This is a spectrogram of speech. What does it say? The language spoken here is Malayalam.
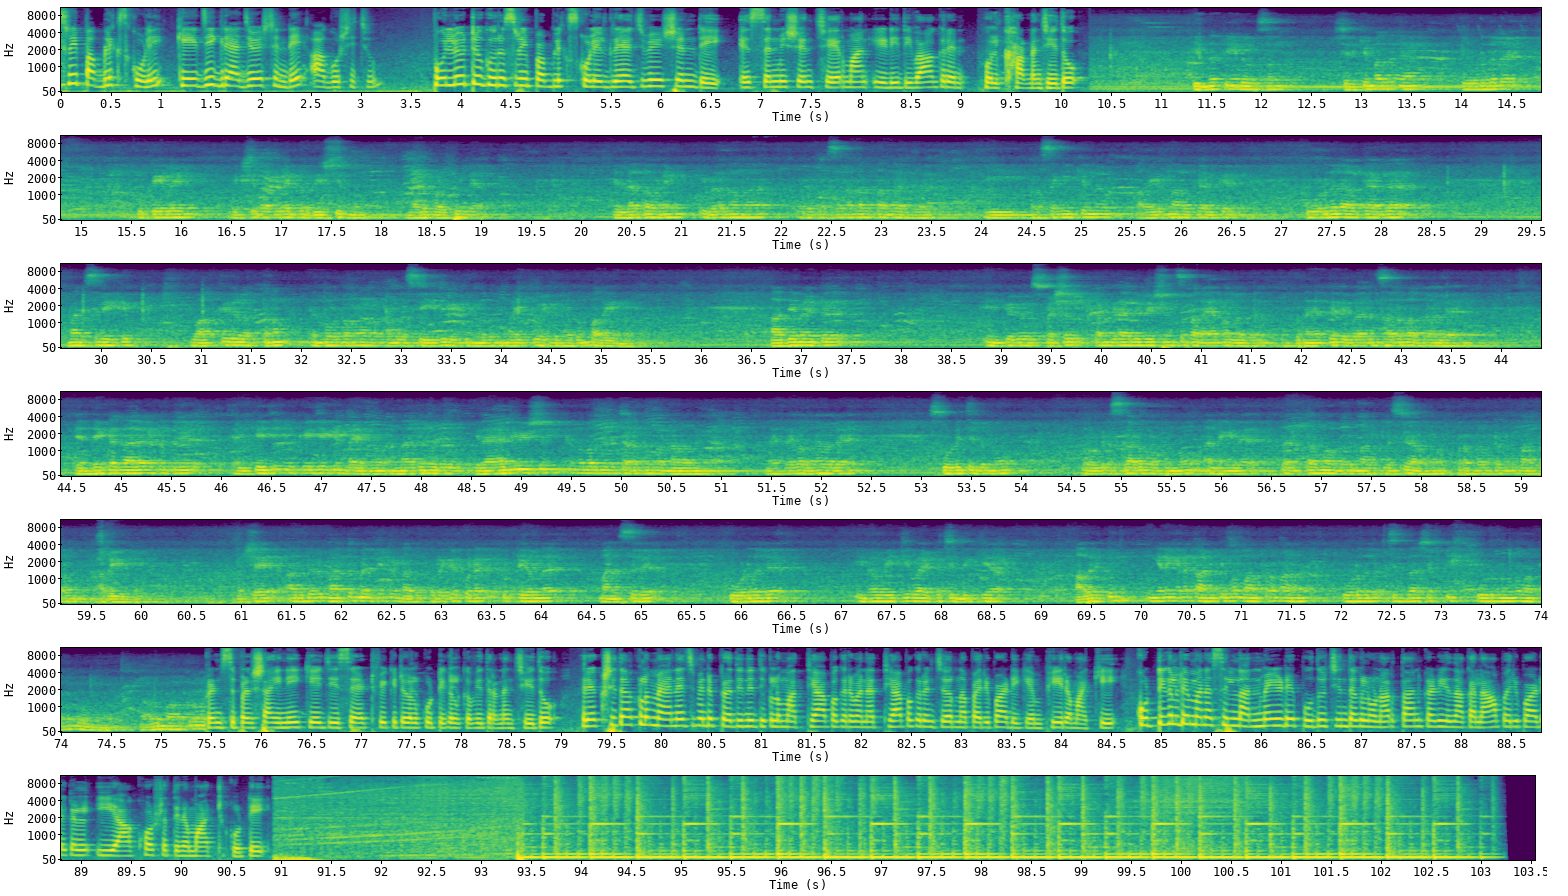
ഗുരുശ്രീ പബ്ലിക് സ്കൂളിൽ കെ ജി ഗ്രാജുവേഷൻ ഡേ ആഘോഷിച്ചു. പൊല്ലൂറ്റു ഗുരുശ്രീ പബ്ലിക് സ്കൂളിൽ graduation day S N mission chairman E D Divakaran ഉദ്ഘാടനം ചെയ്തു. ഇന്നത്തെ ഈ ദിവസം ശരിക്കും പറഞ്ഞാൽ ഞാൻ കൂടുതൽ കുട്ടികളെയും രക്ഷിതാക്കളെയും പ്രതീക്ഷിച്ചിരുന്നു. എന്നാലും കുഴപ്പമില്ല. എല്ലാ തവണയും ഇവിടെ നിന്ന് ഒരു പ്രസംഗം നടത്താൻ വരുന്നത് ഈ പ്രസംഗിക്കുന്ന പറയുന്ന ആൾക്കാർക്ക് കൂടുതൽ ആൾക്കാരുടെ മനസ്സിലേക്ക് വാക്കുകൾ എത്തണം എന്നുകൊണ്ടാണ് നമ്മൾ സ്റ്റേജ് വെക്കുന്നതും മൈക്ക് വെക്കുന്നതും പറയുന്നത്. ആദ്യമായിട്ട് എനിക്കൊരു സ്പെഷ്യൽ കൺഗ്രാജുലേഷൻസ് പറയാനുള്ളത്. ഇപ്പോൾ നേരത്തെ ദിവാരൻ സാറ് പറഞ്ഞ പോലെ എന്റെയൊക്കെ കാലഘട്ടത്തിൽ L K G U K G ഒക്കെ ഉണ്ടായിരുന്നു. എന്നാലും ഒരു ഗ്രാജുവേഷൻ എന്ന് പറഞ്ഞൊരു ചടങ്ങൊന്നും ഉണ്ടാവാറില്ല നേരത്തെ പറഞ്ഞ പോലെ സ്കൂളിൽ ചെല്ലുന്നു. പ്രോഗ്രസ് കാർഡ് നോക്കുന്നു. അല്ലെങ്കിൽ തേർഡ് ടേം ഒരു മാർക്ക് ലിസ്റ്റ് കാണുന്നു പ്രൊമോട്ടറിന് മാത്രം അറിയുന്നു. പക്ഷേ അതിലൊരു മാറ്റം വരുത്തിയിട്ടുണ്ട്. അത് കുറേ കൂടെ കുട്ടികളുടെ മനസ്സിൽ കൂടുതൽ ഇന്നോവേറ്റീവായിട്ട് ചിന്തിക്കുക. അവർക്കും ഇങ്ങനെ ഇങ്ങനെ കാണിക്കുമ്പോൾ മാത്രമാണ് ചിന്താശക്തി മാത്രം പ്രിൻസിപ്പൽ ഷൈനി കെ ജി സർട്ടിഫിക്കറ്റുകൾ കുട്ടികൾക്ക് വിതരണം ചെയ്തു. രക്ഷിതാക്കളും മാനേജ്മെന്റ് പ്രതിനിധികളും അധ്യാപകരും അനധ്യാപകരും ചേർന്ന പരിപാടി ഗംഭീരമാക്കി. കുട്ടികളുടെ മനസ്സിൽ നന്മയുടെ പുതുചിന്തകൾ ഉണർത്താൻ കഴിയുന്ന കലാപരിപാടികൾ ഈ ആഘോഷത്തിന് മാറ്റുകൂട്ടി.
